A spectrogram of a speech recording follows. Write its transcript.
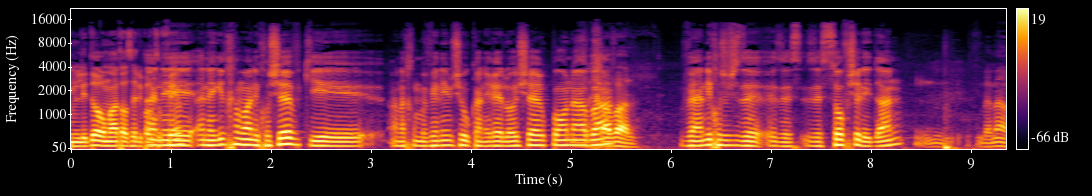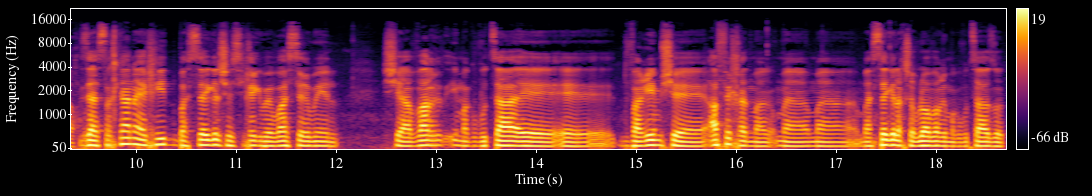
לידור, מה אתה עושה לי פרצופים? אני, אני אגיד לך מה אני חושב, כי אנחנו מבינים שהוא כנראה לא יישאר פה עונה זה הבאה, חבל. ואני חושב שזה זה, זה סוף של עידן. במאה אחוז. זה השחקן היחיד בסגל ששיחק בווסרמיל, שעבר עם הקבוצה אה, אה, דברים שאף אחד מה, מה, מה, מהסגל עכשיו לא עבר עם הקבוצה הזאת.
